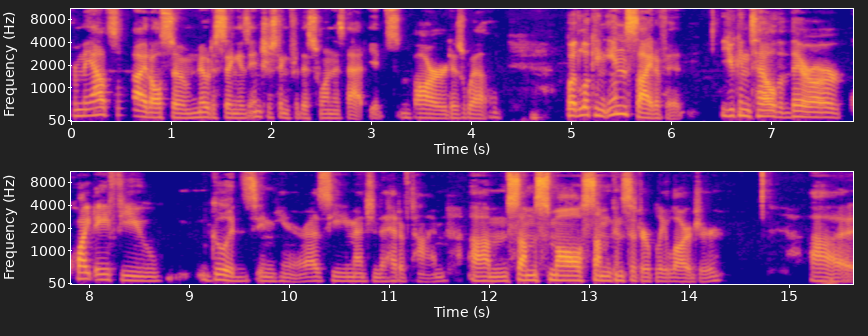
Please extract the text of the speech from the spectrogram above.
from the outside, also noticing is interesting for this one is that it's barred as well. But looking inside of it, you can tell that there are quite a few goods in here, as he mentioned ahead of time. Um, some small, some considerably larger. Uh,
